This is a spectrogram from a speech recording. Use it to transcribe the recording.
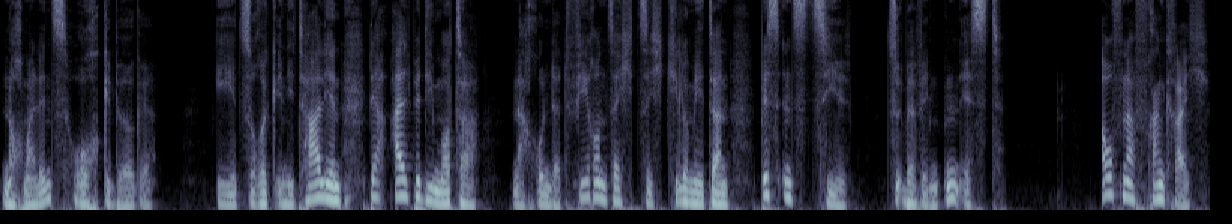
nochmal ins Hochgebirge. Ehe zurück in Italien der Alpe di Motta nach 164 Kilometern bis ins Ziel zu überwinden ist. Auf nach Frankreich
